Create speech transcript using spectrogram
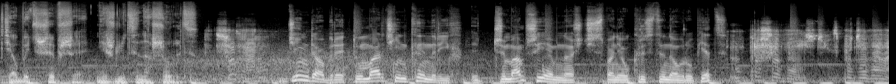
Chciał być szybszy niż Lucyna Schulz. Słucham. Dzień dobry, tu Marcin Kynrich. Czy mam przyjemność z panią Krystyną Rupiec? Proszę wejść. Spodziewałam.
